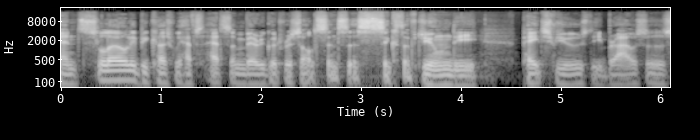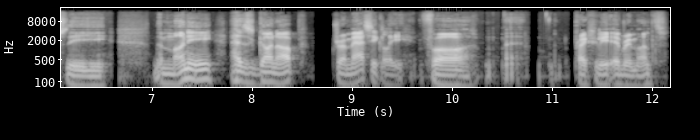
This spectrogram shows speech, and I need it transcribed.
And slowly, because we have had some very good results since the 6th of June, the page views, the browsers, the, the money has gone up dramatically for uh, practically every month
